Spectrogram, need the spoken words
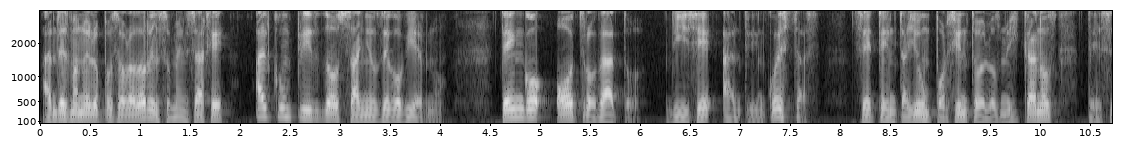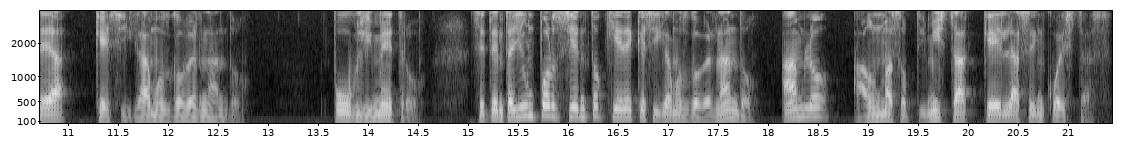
Andrés Manuel López Obrador en su mensaje al cumplir dos años de gobierno. Tengo otro dato, dice ante encuestas. 71% de los mexicanos desea que sigamos gobernando. Publimetro. 71% quiere que sigamos gobernando. AMLO aún más optimista que las encuestas.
